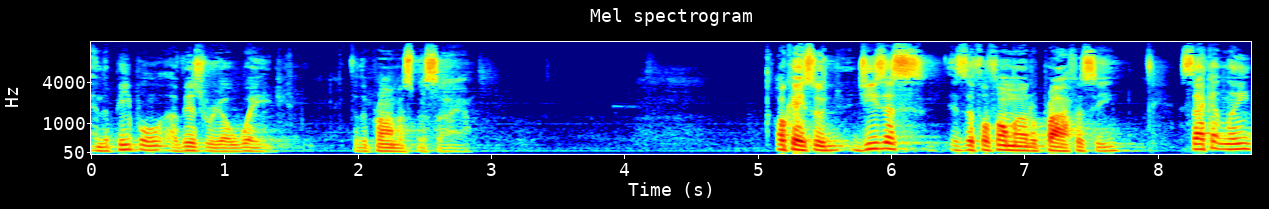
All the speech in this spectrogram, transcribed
And the people of Israel wait for the promised Messiah. Okay, so Jesus is the fulfillment of prophecy. Secondly,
